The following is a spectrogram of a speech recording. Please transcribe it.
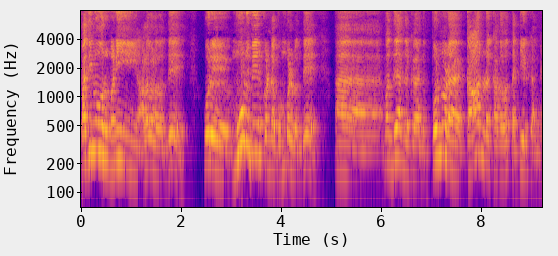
பதினோரு மணி அளவில் வந்து ஒரு மூணு பேர் கொண்ட கும்பல் வந்து வந்து அந்த க- அந்த பொண்ணோட காரோட கதவை தட்டியிருக்காங்க.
